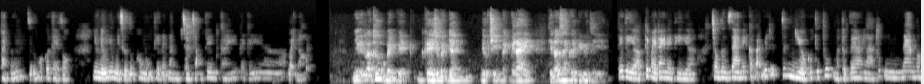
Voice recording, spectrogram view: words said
phản ứng dị ứng của cơ thể rồi. Nhưng nếu như mình sử dụng không đúng thì lại làm trầm trọng thêm cái cái cái ờ, bệnh đó. Những loại thuốc mà bệnh viện kê cho bệnh nhân điều trị bệnh mày đay thì nó giải quyết cái việc gì? Thế thì ờ, cái mày đay này thì ờ, trong dân gian ấy các bạn biết rất nhiều các thứ thuốc mà thực ra là thuốc nam thôi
